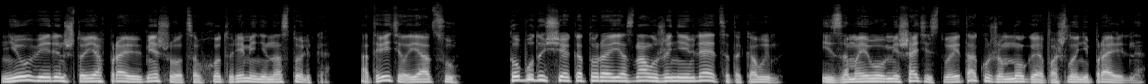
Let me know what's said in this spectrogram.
Не уверен, что я вправе вмешиваться в ход времени настолько, ответил я отцу. То будущее, которое я знал, уже не является таковым. Из-за моего вмешательства и так уже многое пошло неправильно.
